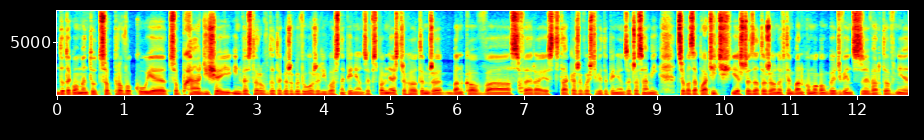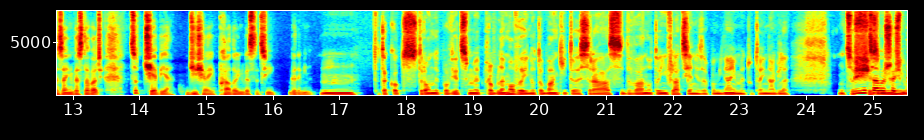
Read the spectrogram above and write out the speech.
do tego momentu, co prowokuje, co pcha dzisiaj inwestorów do tego, żeby wyłożyli własne pieniądze. Wspominałeś trochę o tym, że bankowa sfera jest taka, że właściwie te pieniądze czasami trzeba zapłacić jeszcze za to, że one w tym banku mogą być, więc warto w nie zainwestować. Co ciebie dzisiaj pcha do inwestycji, Gedemin? Mm to tak od strony powiedzmy problemowej, no to banki to jest raz, dwa, no to inflacja, nie zapominajmy, tutaj nagle Coś Nie się całe zmieniło.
